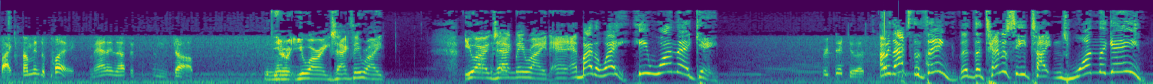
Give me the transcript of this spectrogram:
by coming to play, man enough to do the job. You're, you are exactly right. You are exactly right. And, and by the way, he won that game. Ridiculous. I mean, that's the thing. The, the Tennessee Titans won the game.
